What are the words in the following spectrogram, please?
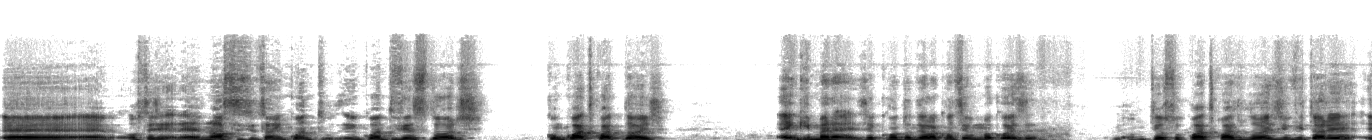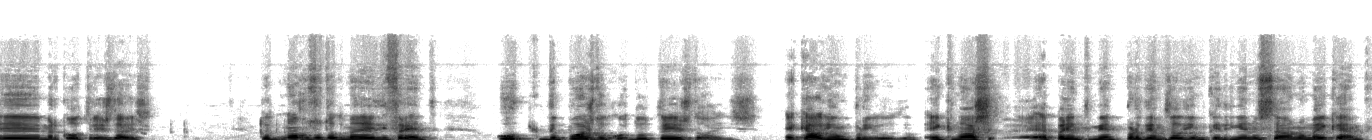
eh, ou seja, a nossa situação enquanto, enquanto vencedores com 4-4-2. Em Guimarães, a conta dela aconteceu uma coisa. Meteu-se o 4-4-2 e o Vitória eh, marcou o 3-2. Portanto, não resultou de maneira diferente. O que, depois do, do 3-2, é que há ali um período em que nós aparentemente perdemos ali um bocadinho a noção no meio campo.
